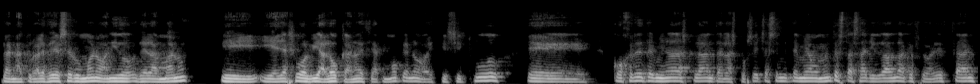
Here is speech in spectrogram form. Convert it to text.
la naturaleza y el ser humano han ido de la mano y, y, ella se volvía loca, ¿no? Decía, ¿cómo que no? Es decir, si tú eh, coges determinadas plantas, las cosechas en determinado momento, estás ayudando a que florezcan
